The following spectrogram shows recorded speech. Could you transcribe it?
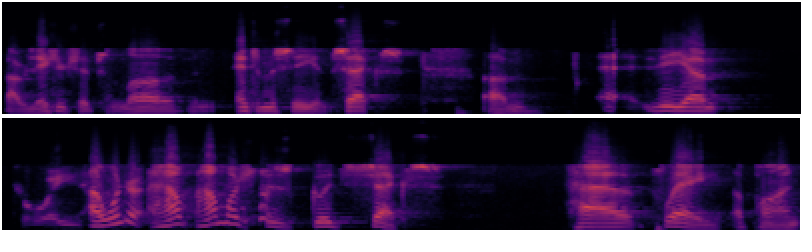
about relationships and love and intimacy and sex. Um, uh, the um, Toys. I wonder how how much does good sex have play upon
